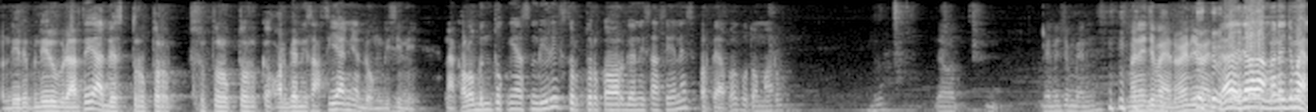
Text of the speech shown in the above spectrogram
pendiri-pendiri berarti ada struktur struktur keorganisasiannya dong di sini. Nah, kalau bentuknya sendiri struktur keorganisasiannya seperti apa Kutomaru? Jawab manajemen. Manajemen, manajemen. Ya, jangan manajemen.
